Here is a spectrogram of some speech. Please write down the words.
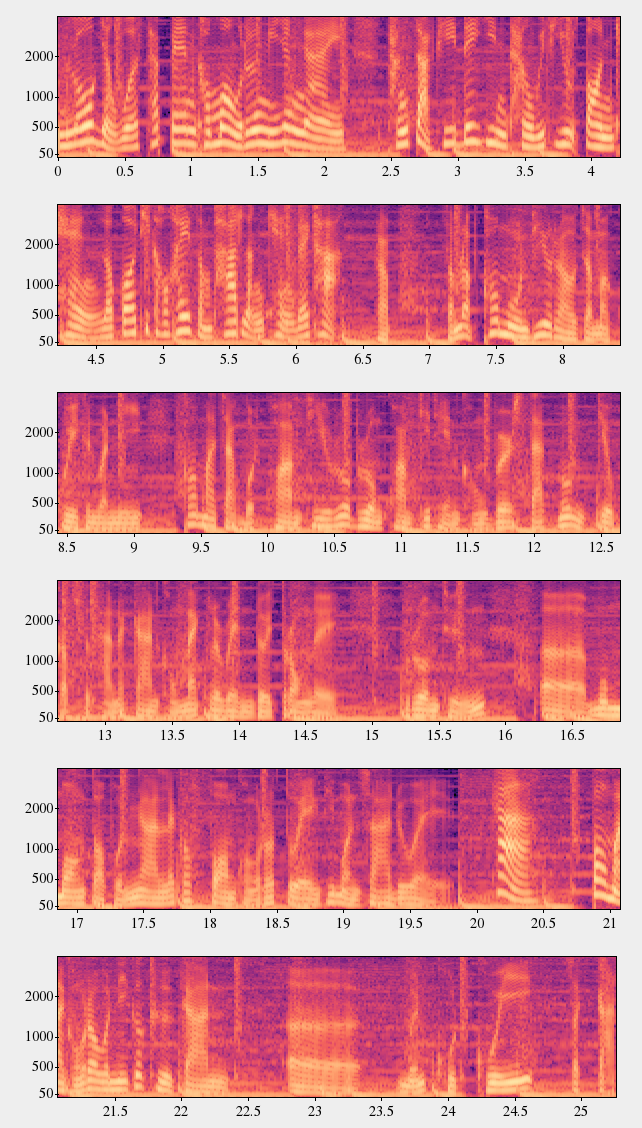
มป์โลกอย่าง Verstappen เขามองเรื่องนี้ยังไง ทั้งจากที่ได้ยินทางวิทยุตอนแข่ง แล้วก็ที่เขาให้สัมภาษณ์หลังแข่งด้วยค่ะ ครับสำหรับข้อมูลที่เราจะมาคุยกันวันนี้ ก็มาจากบทความที่รวบรวมความคิดเห็นของ Verstappen เกี่ยวกับสถานการณ์ของ McLaren โดยตรงเลย รวมถึงเอ่อมุมมองต่อผลงานและก็ฟอร์มของรถตัวเองที่มอนซาด้วย ค่ะ เป้าหมายของเราวันนี้ก็คือการเอ่อเหมือนขุดคุย สกัด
